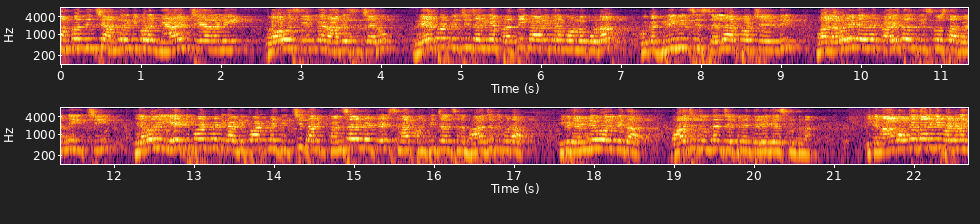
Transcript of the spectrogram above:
సంబంధించి అందరికీ కూడా న్యాయం చేయాలని గౌరవ సీఎం గారు ఆదేశించారు. రేపటి నుంచి జరిగే ప్రతి కార్యక్రమంలో కూడా ఒక గ్రీవెన్సీ సెల్ ఏర్పాటు చేయండి. వాళ్ళు ఎవరైనా ఏమైనా కాగితాలు తీసుకొస్తే అవన్నీ ఇచ్చి ఎవరు ఏ డిపార్ట్మెంట్కి ఆ డిపార్ట్మెంట్ ఇచ్చి దానికి కన్సల్టేట్స్ నాకు పంపించాల్సిన బాధ్యత కూడా ఇక్కడ ఎండిఓల మీద బాధ్యత ఉందని చెప్పి నేను తెలియజేసుకుంటున్నా. ఇక నాకు ఒక్కదానికి పెట్టడం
